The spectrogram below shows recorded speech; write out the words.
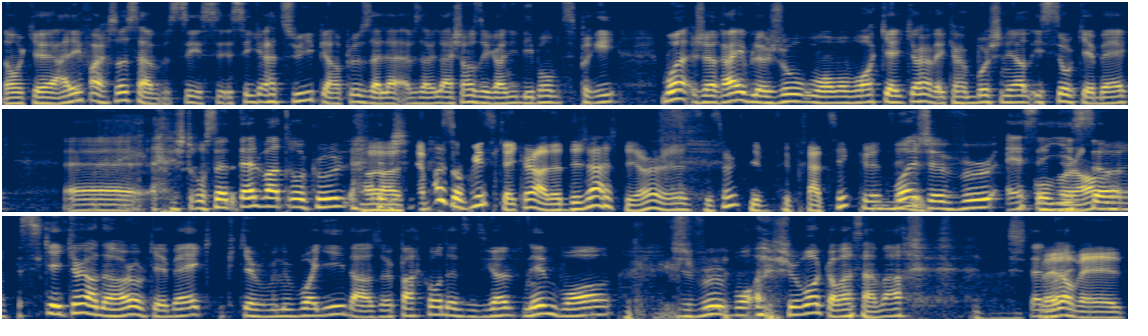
Donc euh, allez faire ça, ça c'est- gratuit. Puis en plus, vous avez, vous avez la chance de gagner des bons petits prix. Moi, je rêve le jour où on va voir quelqu'un avec un Bushnell ici au Québec. Euh, je trouve ça tellement trop cool. Ah, je serais pas surpris si quelqu'un en a déjà acheté un. C'est sûr que c'est- pratique. Là, Moi, je veux essayer Overall, ça. là. Si quelqu'un en a un au Québec, puis que vous nous voyez dans un parcours de disc golf, venez me voir. Je veux voir, je veux voir comment ça marche. Je suis Ben non, mais tu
